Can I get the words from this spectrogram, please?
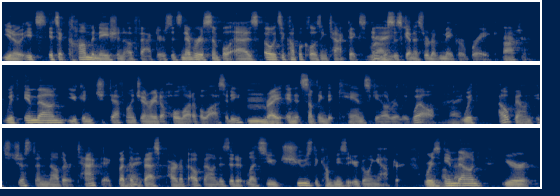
you know, it's it's a combination of factors. It's never as simple as oh, it's a couple closing tactics, and this is going to sort of make or break. Gotcha. With inbound, you can definitely generate a whole lot of velocity, Mm. right? And it's something that can scale really well. Right. With outbound, it's just another tactic. But the best part of outbound is that it lets you choose the companies that you're going after. Whereas Love that. inbound, you're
